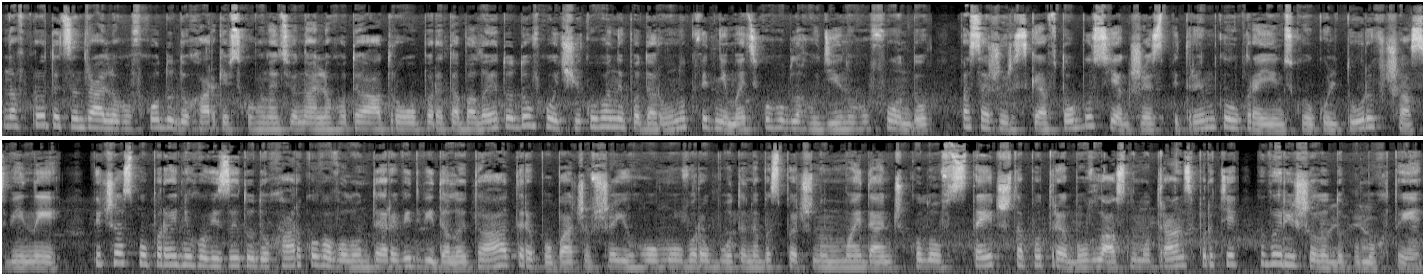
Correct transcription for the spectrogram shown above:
Навпроти центрального входу до Харківського національного театру опери та балету довгоочікуваний подарунок від німецького благодійного фонду. Пасажирський автобус як жест підтримки української культури в час війни. Під час попереднього візиту до Харкова волонтери відвідали театр, побачивши його умови роботи на безпечному майданчику Stage та потребу у власному транспорті, вирішили допомогти.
